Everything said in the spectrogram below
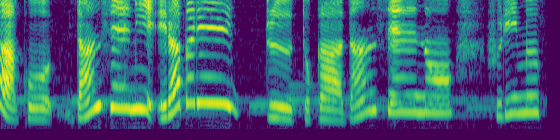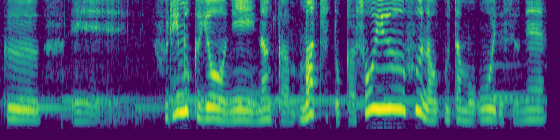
がこう男性に選ばれるとか男性の振り向く、えー、振り向くようになんか待つとかそういう風な歌も多いですよね。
